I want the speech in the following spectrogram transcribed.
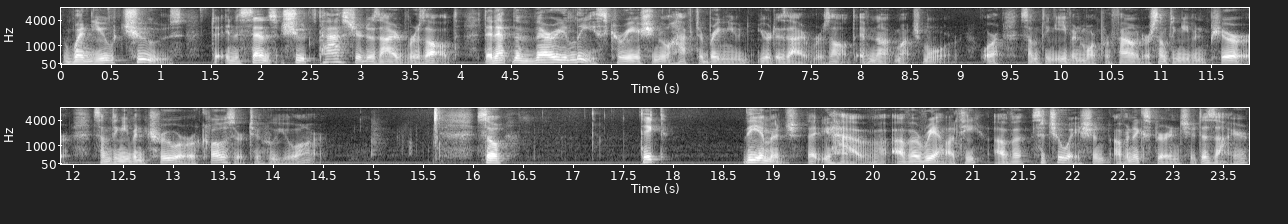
when you choose to, in a sense, shoot past your desired result, then at the very least, creation will have to bring you your desired result, if not much more, or something even more profound, or something even purer, something even truer or closer to who you are. So take the image that you have of a reality, of a situation, of an experience you desire,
